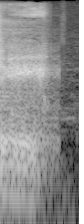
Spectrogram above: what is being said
reality.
